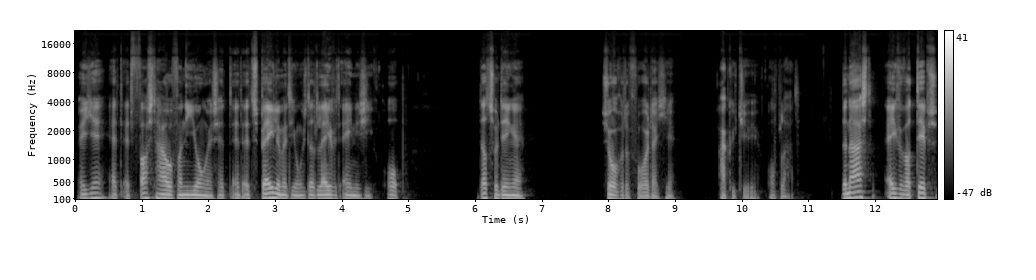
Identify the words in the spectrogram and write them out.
Weet je, het, het vasthouden van die jongens, het, het, het spelen met die jongens, dat levert energie op. Dat soort dingen zorgen ervoor dat je accu'tje weer oplaadt. Daarnaast even wat tips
